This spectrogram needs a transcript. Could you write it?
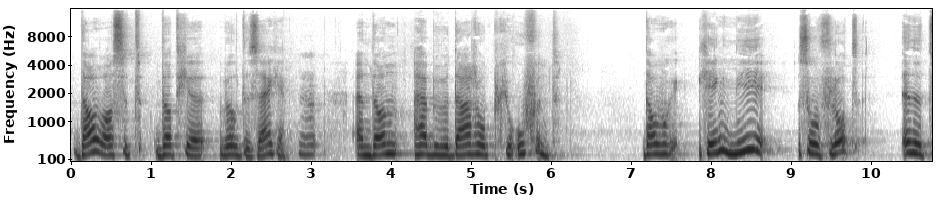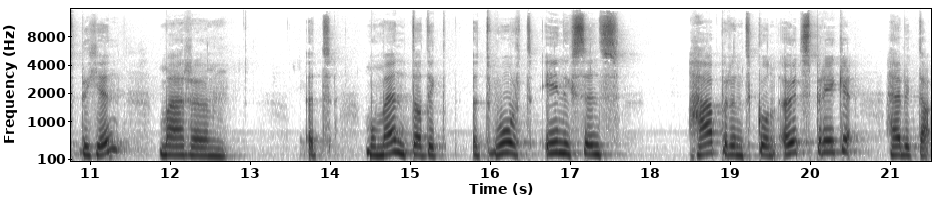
dat was het dat je wilde zeggen. Ja. En dan hebben we daarop geoefend. Dat ging niet zo vlot in het begin, maar ehm, het moment dat ik het woord enigszins haperend kon uitspreken, heb ik dat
